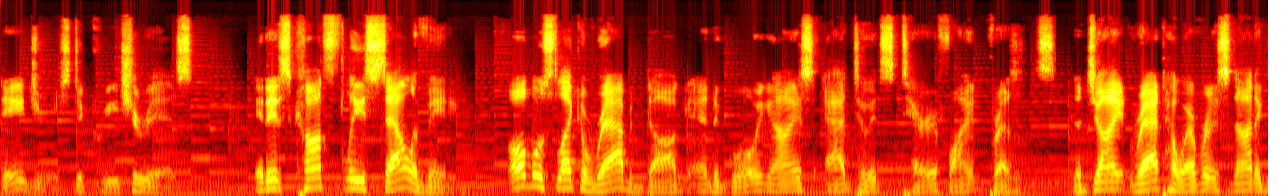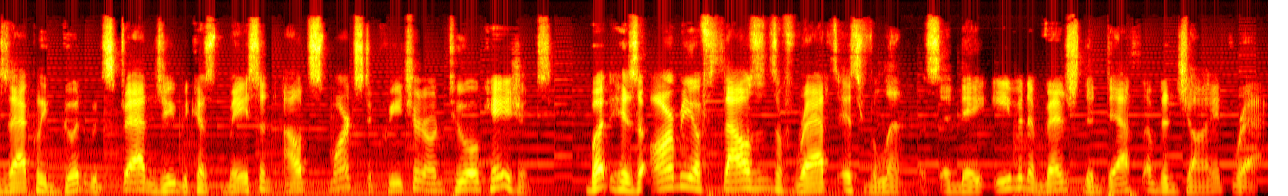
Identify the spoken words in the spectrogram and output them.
dangerous the creature is. It is constantly salivating, almost like a rabid dog, and the glowing eyes add to its terrifying presence. The giant rat, however, is not exactly good with strategy because Mason outsmarts the creature on two occasions. But his army of thousands of rats is relentless, and they even avenge the death of the giant rat.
